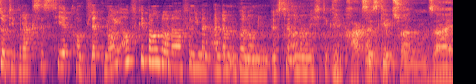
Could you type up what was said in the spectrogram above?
du die Praxis hier komplett neu aufgebaut oder von jemand anderem übernommen? Ist ja auch noch wichtig. die Praxis gibt es schon seit,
